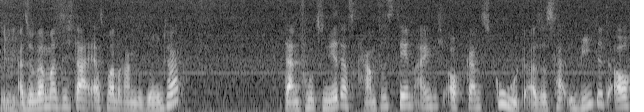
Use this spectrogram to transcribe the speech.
Mhm. Also wenn man sich da erstmal dran gewöhnt hat, dann funktioniert das Kampfsystem eigentlich auch ganz gut. Also es hat, bietet auch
